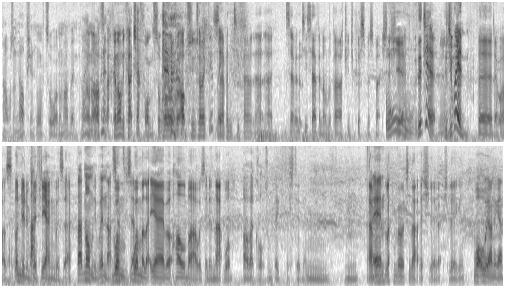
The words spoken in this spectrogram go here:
That wasn't an option. Well, that's all I'm having. No, I don't know. having I can only catch F1, so what other options trying to give me? Seventy pound, uh, uh, seventy-seven on the Partridge Christmas match this year. Did you? Yeah. Did you win? Third it was. 150 anglers though. That normally win that. One, 77. one, mil- yeah, but Holbar was in in that one. Oh, that caught some big fish, didn't it? Mm. I'm Um, looking forward to that this year actually again. What are we on again?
